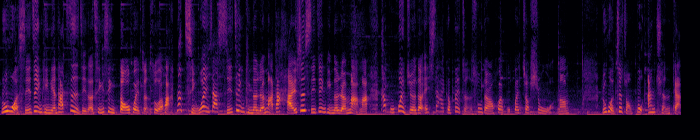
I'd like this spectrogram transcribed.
如果习近平连他自己的亲信都会整肃的话，那请问一下，习近平的人马他还是习近平的人马吗？他不会觉得哎，下一个被整肃的人会不会就是我呢？如果这种不安全感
